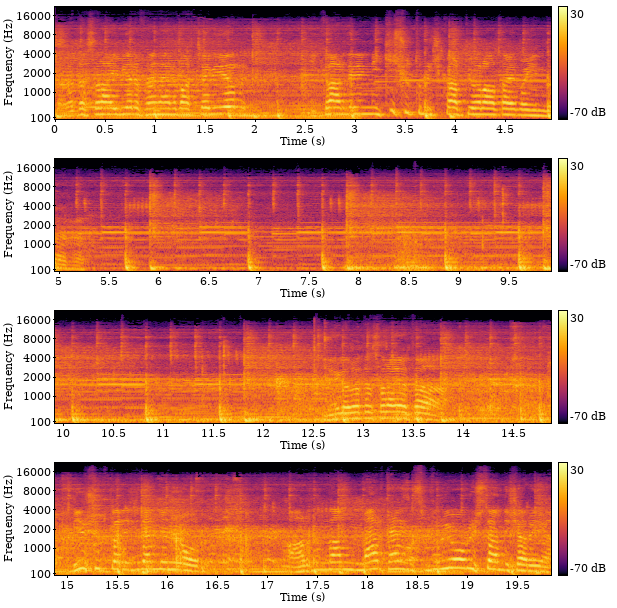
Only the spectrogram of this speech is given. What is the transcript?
Galatasaray 1, Fenerbahçe 1. Icardi'nin iki şutunu çıkartıyor Altay Bayındır. Galatasaray hata. Bir şut kaleciden dönüyor. Ardından Mertens vuruyor üstten dışarıya.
